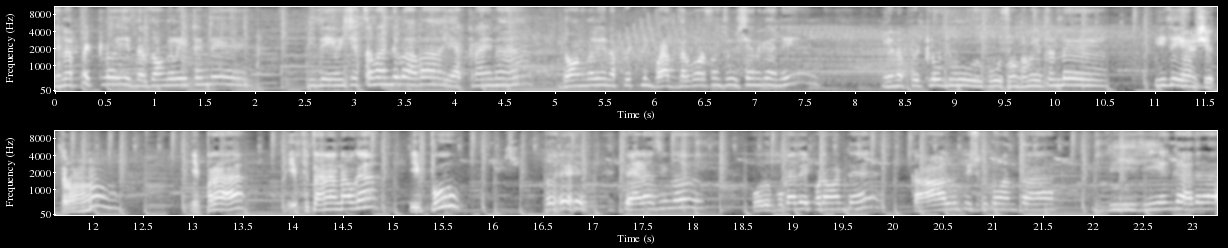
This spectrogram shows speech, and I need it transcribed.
ఇనపెట్లో ఇద్దరు దొంగలు ఏంటండి? ఇదే చిత్రం అండి బాబా? ఎక్కడైనా దొంగలు ఇనపెట్టిని బద్దలు కొడతాం చూశాను కానీ ఇనపెట్లో దూరు కూర్చుంటాం ఏంటండి? ఇదేం చిత్రం? ఇప్పరా ఇప్పుతానన్నావుగా? ఇప్పు. తేడా సింగు పొడుపు కదా ఇప్పడం అంటే కాళ్ళు పిసుకుతాం అంత. ఈజీ ఏం కాదురా.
